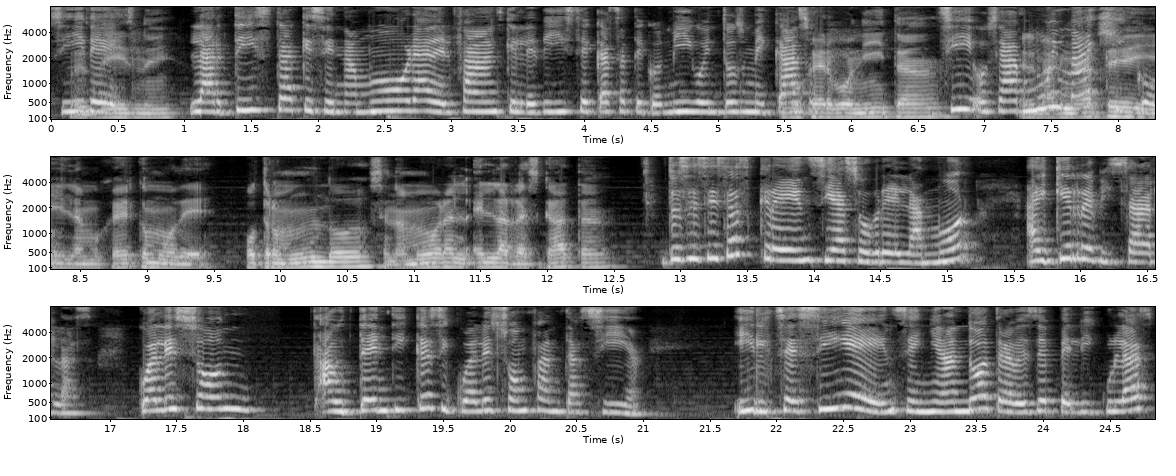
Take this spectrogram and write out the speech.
¿sí? de De Disney, la artista que se enamora del fans, que le dice, cásate conmigo, entonces me caso. mujer bonita, Sí, o sea, el muy mágico. y la mujer como de otro mundo, se enamoran, él la rescata. Entonces, esas creencias sobre el amor hay que revisarlas. ¿Cuáles son auténticas y cuáles son fantasía? Y se sigue enseñando a través de películas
